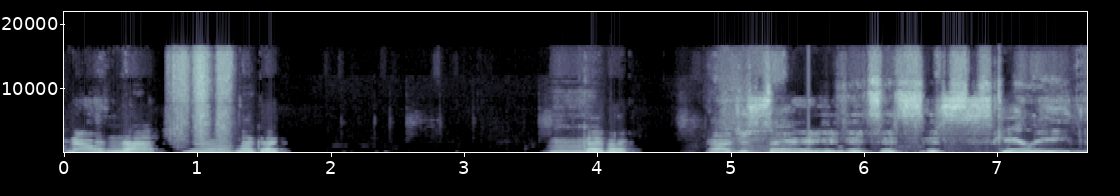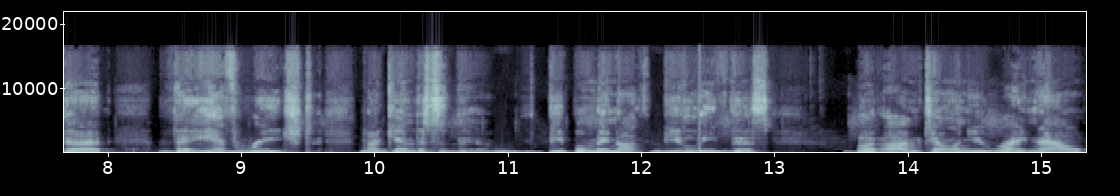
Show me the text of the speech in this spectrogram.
Now, and that yeah. no go Mhm. go bro I was just saying it, it- it's it's it's scary that they have reached. Now again, this is the, people may not believe this, but I'm telling you right now,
